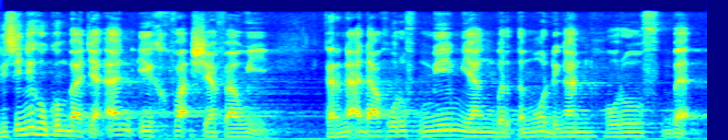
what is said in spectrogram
di sini hukum bacaan ikhfa syafawi karena ada huruf mim yang bertemu dengan huruf ba.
